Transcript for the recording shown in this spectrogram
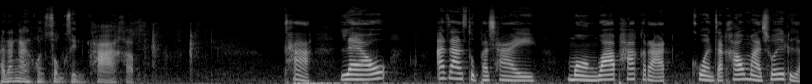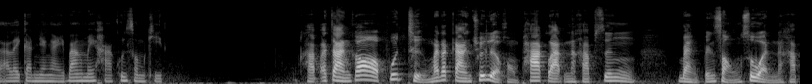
พนักงานขนส่งสินค้าครับ ค่ะ แล้วอาจารย์สุภชัย มองว่าภาครัฐควรจะเข้ามาช่วยเหลืออะไรกันยังไงบ้างไหมคะ คุณสมคิด ครับอาจารย์ก็พูดถึงมาตรการช่วยเหลือของภาครัฐนะครับ ซึ่งแบ่งเป็น2ส่วนนะครับ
